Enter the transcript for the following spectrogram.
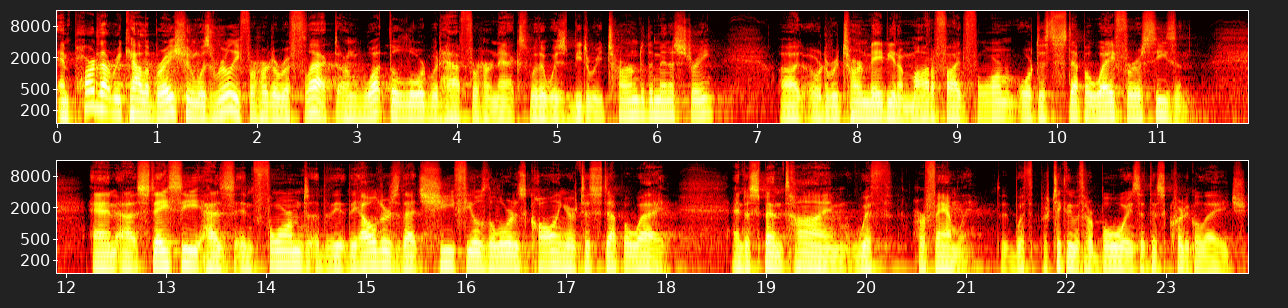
and part of that recalibration was really for her to reflect on what the Lord would have for her next, whether it was be to return to the ministry uh, or to return maybe in a modified form or to step away for a season. And uh, Stacy has informed the, the elders that she feels the Lord is calling her to step away and to spend time with her family, with, particularly with her boys at this critical age.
